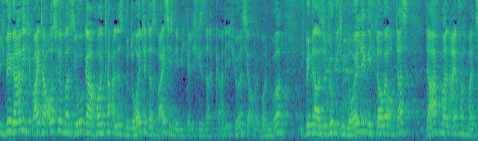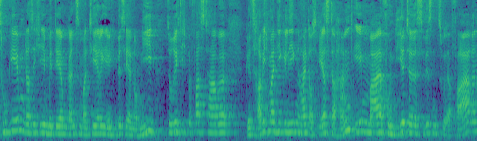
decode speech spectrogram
Ich will gar nicht weiter ausführen, was Yoga heute alles bedeutet. Das weiß ich nämlich ehrlich gesagt gar nicht. Ich höre es ja auch immer nur. Ich bin da also wirklich ein Neuling. Ich glaube, auch das darf man einfach mal zugeben, dass ich eben mit der ganzen Materie mich bisher noch nie so richtig befasst habe. Jetzt habe ich mal die Gelegenheit, aus erster Hand eben mal fundiertes Wissen zu erfahren.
